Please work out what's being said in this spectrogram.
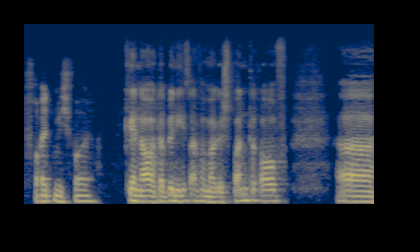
freut mich voll. Genau, da bin ich jetzt einfach mal gespannt drauf. Äh,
